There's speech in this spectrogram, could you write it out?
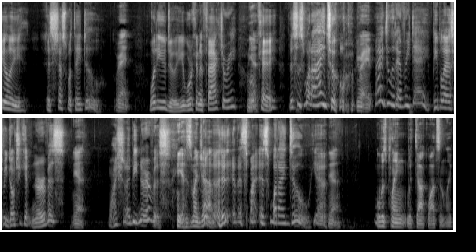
really, it's just what they do. right What do you do? You work in a factory? Yeah. Okay, this is what I do. right I do it every day. People ask me, don't you get nervous? yeah Why should I be nervous? yeah it's my job it's, my, it's what I do, yeah. yeah what was playing with Doc Watson like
